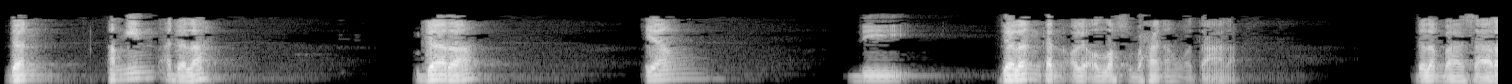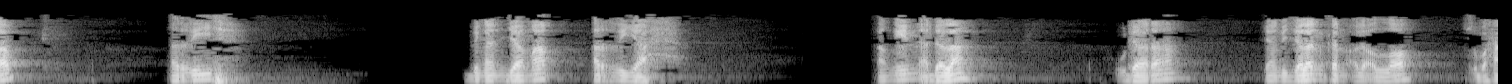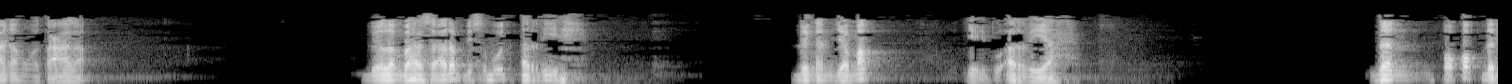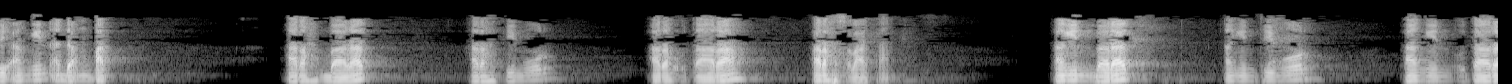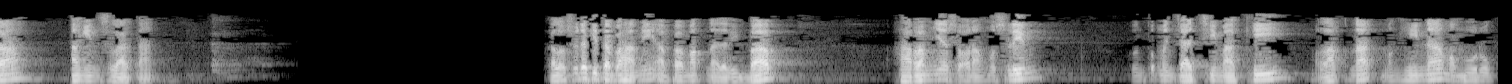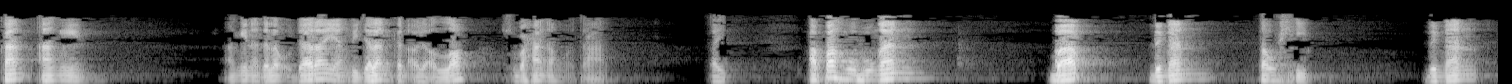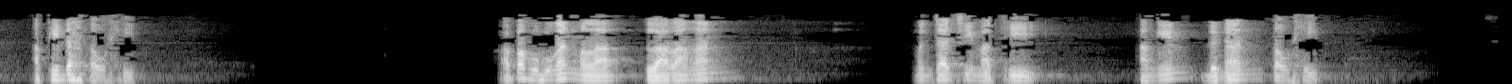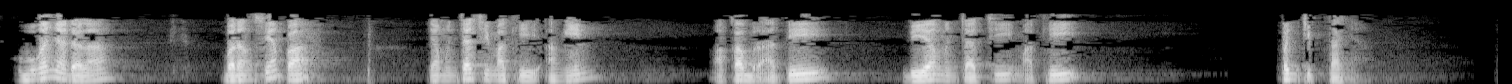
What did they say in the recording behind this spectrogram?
Dan angin adalah udara yang dijalankan oleh Allah Subhanahu wa taala. Dalam bahasa Arab rih dengan jamak ar-riyah. Angin adalah udara yang dijalankan oleh Allah Subhanahu wa taala. Dalam bahasa Arab disebut ar-rih dengan jamak yaitu ar-riyah. Dan pokok dari angin ada empat. Arah barat, arah timur, arah utara, arah selatan. Angin barat, angin timur, angin utara, angin selatan. Kalau sudah kita pahami apa makna dari bab, haramnya seorang muslim untuk mencaci maki, melaknat, menghina, memburukan angin. Angin adalah udara yang dijalankan oleh Allah Subhanahu wa taala. Baik. Apa hubungan bab dengan tauhid? Dengan akidah tauhid. Apa hubungan larangan mencaci maki angin dengan tauhid? Hubungannya adalah Barang siapa yang mencaci maki angin, maka berarti dia mencaci maki penciptanya.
